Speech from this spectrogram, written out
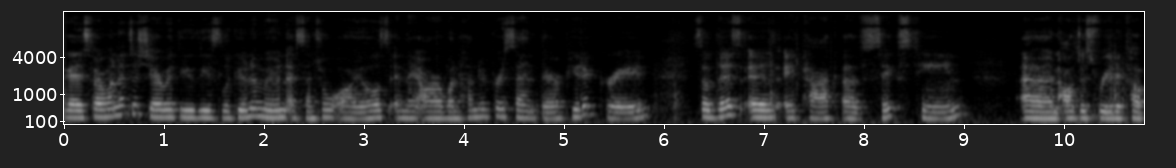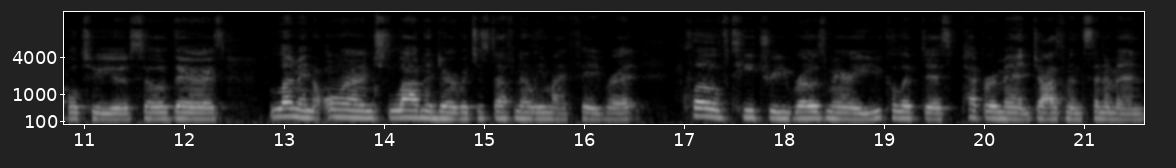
guys, so I wanted to share with you these Lagunamoon essential oils and they are 100% therapeutic grade. So this is a pack of 16 and I'll just read a couple to you. So there's lemon, orange, lavender, which is definitely my favorite, clove, tea tree, rosemary, eucalyptus, peppermint, jasmine, cinnamon,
